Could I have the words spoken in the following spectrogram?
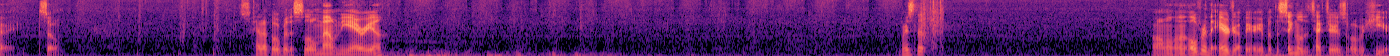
Alright, so head up over this little mountainy area. Where's the... Oh, I'm over in the airdrop area, but the signal detector is over here.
